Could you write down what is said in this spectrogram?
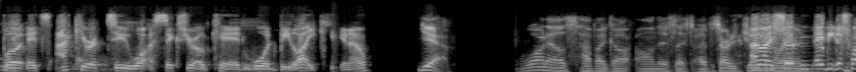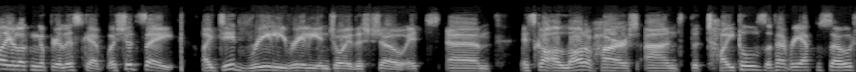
but it's accurate to what a 6-year-old kid would be like, you know? yeah. What else have I got on this list? I've started And I should around. maybe just while you're looking up your list, Kev, I should say I did really, really enjoy this show. It's um, it's got a lot of heart, and the titles of every episode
